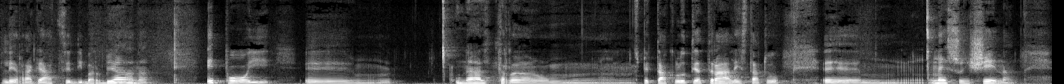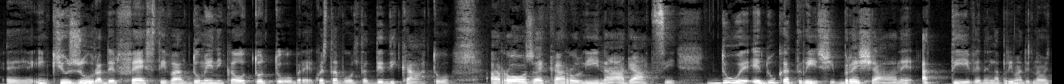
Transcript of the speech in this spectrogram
Le ragazze di Barbiana e poi ehm, un altro um, spettacolo teatrale è stato ehm, messo in scena eh, in chiusura del festival domenica 8 ottobre, questa volta dedicato a Rosa e Carolina Agazzi, due educatrici bresciane attive nella prima del nove,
